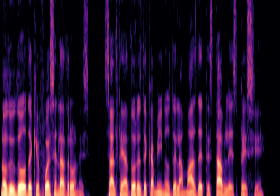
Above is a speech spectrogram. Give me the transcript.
no dudó de que fuesen ladrones, salteadores de caminos de la más detestable especie.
